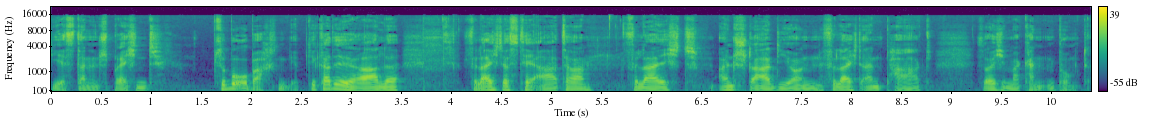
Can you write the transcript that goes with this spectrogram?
die es dann entsprechend zu beobachten gibt. Die Kathedrale, vielleicht das Theater, vielleicht ein Stadion, vielleicht ein Park, solche markanten Punkte.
